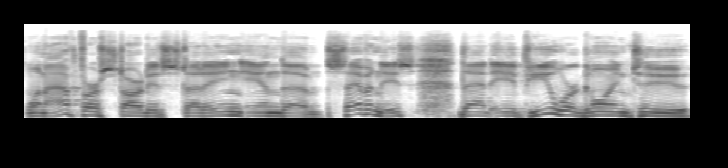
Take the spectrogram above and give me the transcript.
when I first started studying in the 70s that if you were going to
